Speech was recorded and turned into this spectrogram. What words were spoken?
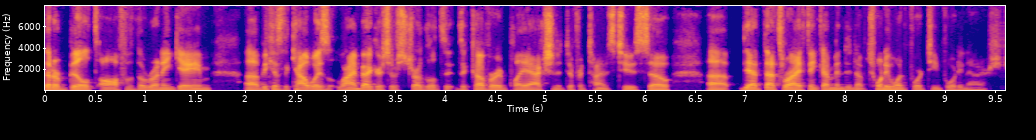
that are built off of the running game. Uh, because the Cowboys linebackers have struggled to, to, cover and play action at different times too. So, uh, yeah, that's where I think I'm ending up 21 14 49ers.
